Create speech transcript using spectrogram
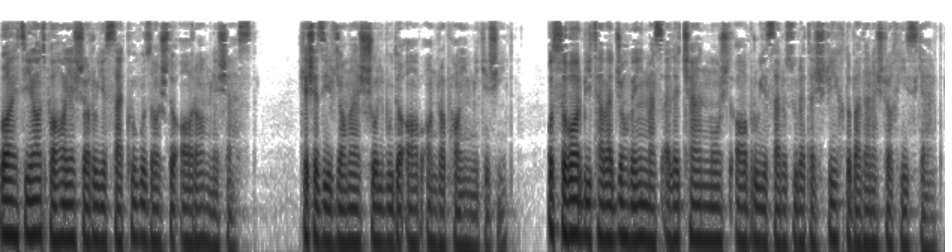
با احتیاط پاهایش را روی سکو گذاشت و آرام نشست. کش زیر جامعش شل بود و آب آن را پایین می‌کشید. استوار بی توجه به این مسئله چند مشت آب روی سر و صورتش ریخت و بدنش را خیز کرد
